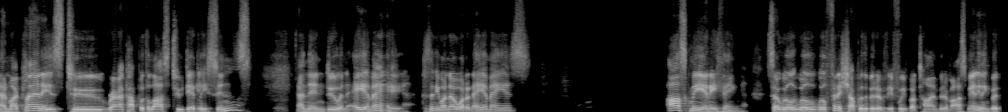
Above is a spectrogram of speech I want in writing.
And my plan is to wrap up with the last two deadly sins and then do an AMA. Does anyone know what an AMA is? Ask me anything. So we'll we'll we'll finish up with a bit of, if we've got time, a bit of ask me anything. But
